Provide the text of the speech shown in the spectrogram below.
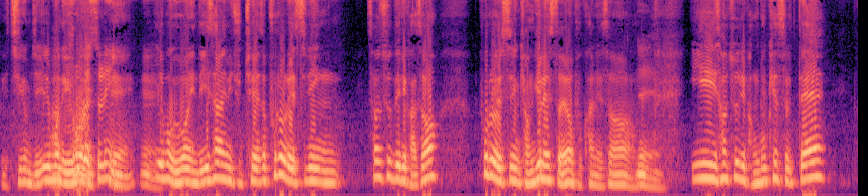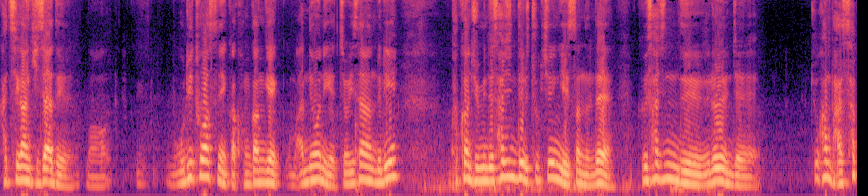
그 지금 이제 일본의 아, 의원 프로레슬링? 예, 예. 일본 의원인데 이 사람이 주최해서 프로 레슬링 선수들이 가서 프로레슬링 경기를 했어요 북한에서 네. 이 선수들이 방북했을 때 같이 간 기자들 뭐 우리 투어스니까 관광객 안내원이겠죠 이 사람들이 북한 주민들 사진들을 쭉 찍은 게 있었는데 그 사진들을 이제 쭉 한번 살-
